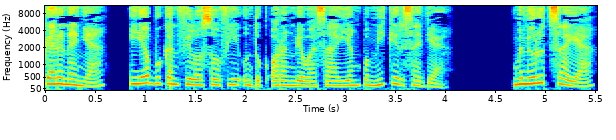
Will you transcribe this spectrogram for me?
Karenanya, ia bukan filosofi untuk orang dewasa yang pemikir saja. Menurut saya,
